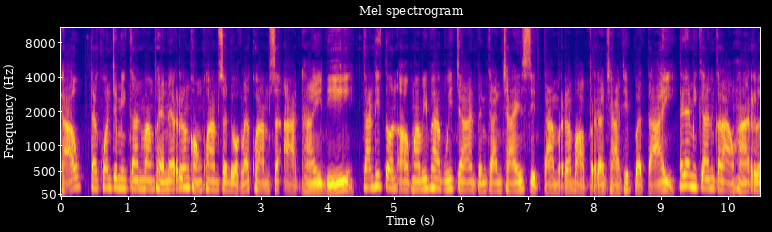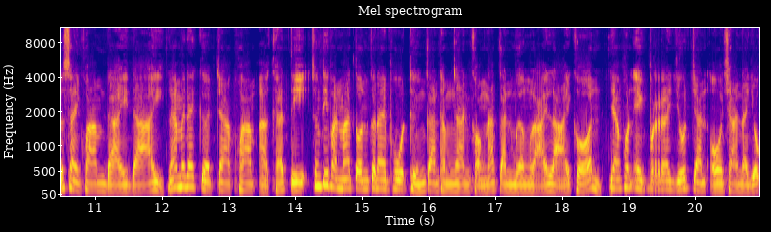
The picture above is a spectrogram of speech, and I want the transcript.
เขา แต่ควรจะมีการวางแผนในเรื่องของความสะดวกและความสะอาดให้ดี การที่ตนออกมาวิพากษ์วิจารณ์เป็นการใช้สิทธิตามระบอบประชาธิปไตย ไม่ได้มีการกล่าวหาหรือใส่ความใดๆและไม่ได้เกิดจากความอคติ ซึ่งที่ผ่านมาตนก็ได้พูดถึงการทำงานของนักการเมืองหลายๆคน อย่างพลเอกประยุทธ์จันโอชานายก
